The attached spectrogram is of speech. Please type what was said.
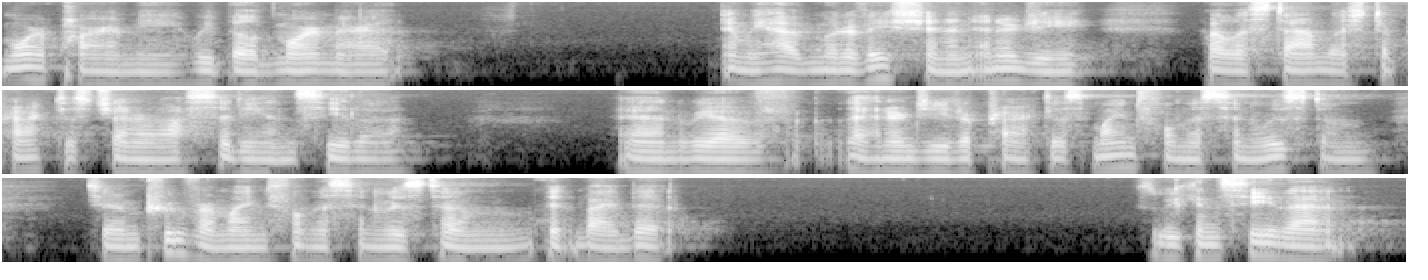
more parami, we build more merit, and we have motivation and energy well established to practice generosity and sila. And we have the energy to practice mindfulness and wisdom, to improve our mindfulness and wisdom bit by bit. So we can see that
